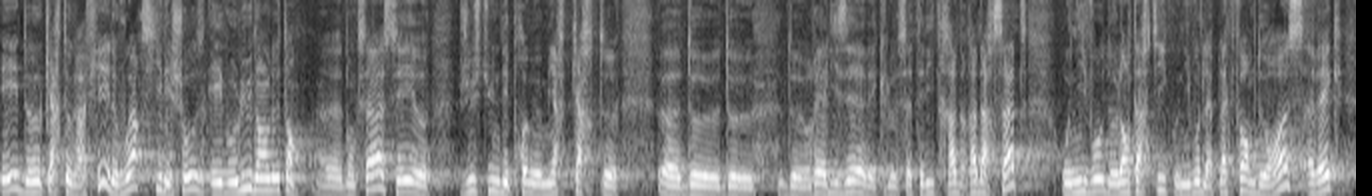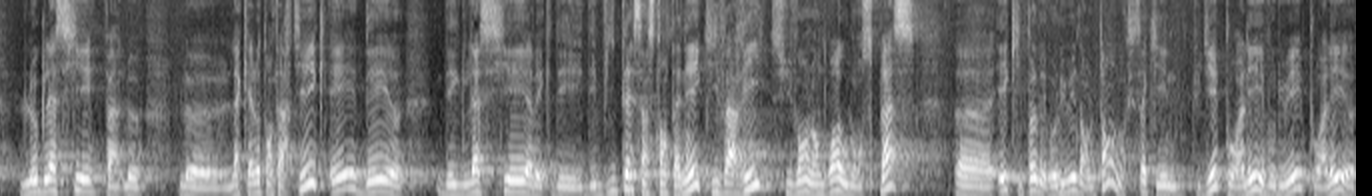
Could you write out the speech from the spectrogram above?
et de cartographier et de voir si les choses évoluent dans le temps. Euh, donc ça, c'est euh, juste une des premières cartes euh, de, de, réaliser avec le satellite Radarsat au niveau de l'Antarctique, au niveau de la plateforme de Ross, avec le glacier, enfin la calotte antarctique et des, des glaciers avec des, des, vitesses instantanées qui varient suivant l'endroit où l'on se place. Euh, et qui peuvent évoluer dans le temps. Donc c'est ça qui est étudié pour aller évoluer, pour aller euh,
